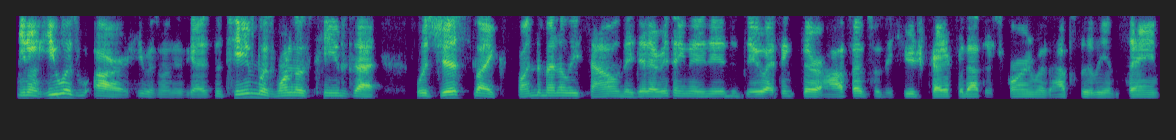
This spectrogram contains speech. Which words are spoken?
You know, he was our he was one of these guys. The team was one of those teams that was just like fundamentally sound. They did everything they needed to do. I think their offense was a huge credit for that. Their scoring was absolutely insane.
